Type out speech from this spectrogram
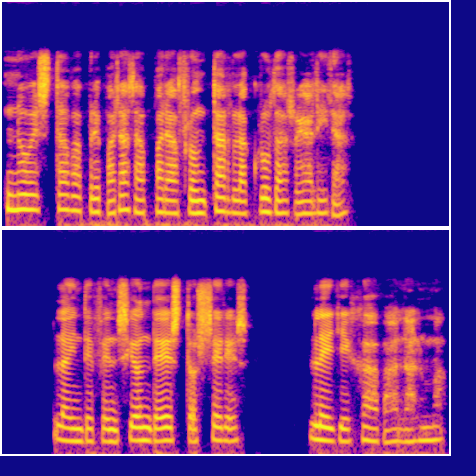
no estaba preparada para afrontar la cruda realidad. La indefensión de estos seres le llegaba al alma.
